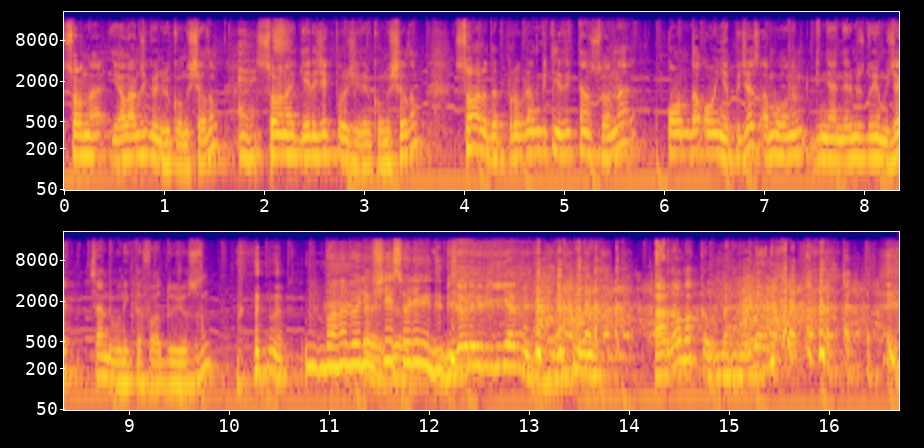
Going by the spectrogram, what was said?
Sonra Yalancı Gönül'ü konuşalım. Evet. Sonra gelecek projeleri konuşalım. Sonra da programı bitirdikten sonra 10'da 10 yapacağız ama onun dinleyenlerimiz duymayacak. Sen de bunu ilk defa duyuyorsun. Bana böyle bir Evet, şey evet. söylemedin. Bize öyle bir bilgi gelmedi. Erdal bakalım ben böyle.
